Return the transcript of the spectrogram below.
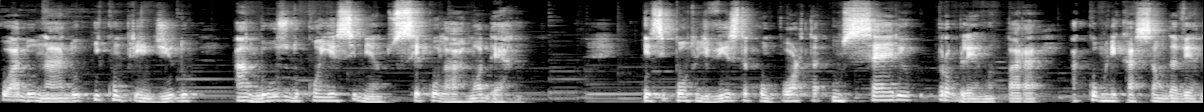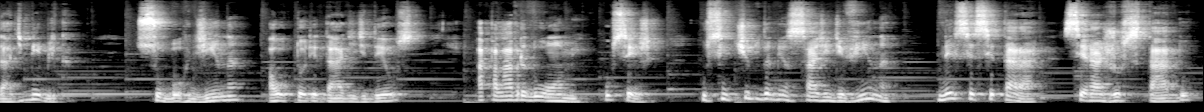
coadunado e compreendido à luz do conhecimento secular moderno. Esse ponto de vista comporta um sério problema para a comunicação da verdade bíblica. Subordina a autoridade de Deus, a palavra do homem, ou seja, o sentido da mensagem divina necessitará ser ajustado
